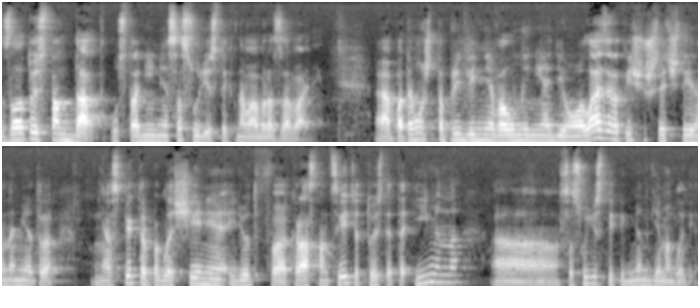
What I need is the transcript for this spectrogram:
золотой стандарт устранения сосудистых новообразований. А, Потому что при длине волны неодимового лазера 1064 нанометра э, спектр поглощения идет в красном цвете, то есть это именно э, сосудистый пигмент гемоглобин.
